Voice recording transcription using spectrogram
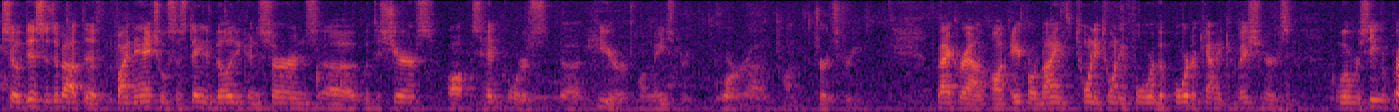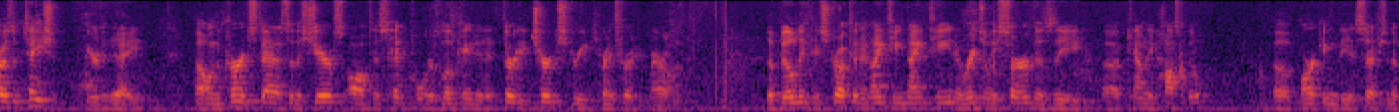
so this is about the financial sustainability concerns, uh, with the sheriff's office headquarters, uh, here on Main Street or, uh, on Church Street. Background, on April 9th, twenty twenty-four, the Board of County Commissioners will receive a presentation here today uh, on the current status of the Sheriff's Office headquarters located at thirty Church Street, Prince Frederick, Maryland. The building constructed in nineteen nineteen originally served as the uh, county hospital, uh, marking the inception of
